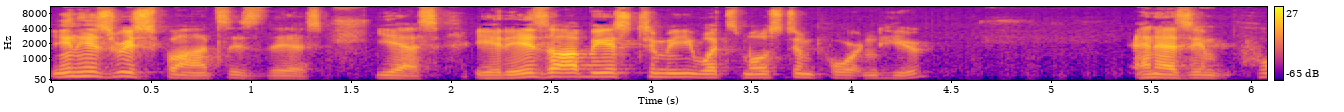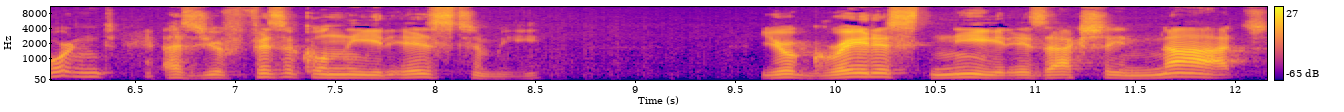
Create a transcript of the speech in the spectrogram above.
in his response is this Yes, it is obvious to me what's most important here. And as important as your physical need is to me, your greatest need is actually not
